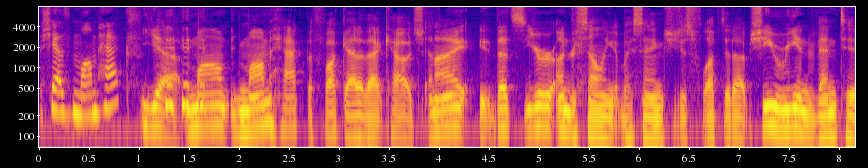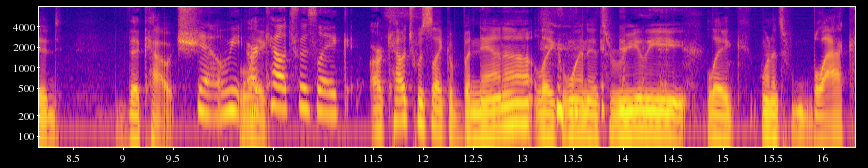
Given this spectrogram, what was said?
she has mom hacks. Yeah, mom, mom hacked the fuck out of that couch, and I. That's you're underselling it by saying she just fluffed it up. She reinvented the couch. Yeah, we our couch was like Our couch was like a banana, like when it's really like when it's black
